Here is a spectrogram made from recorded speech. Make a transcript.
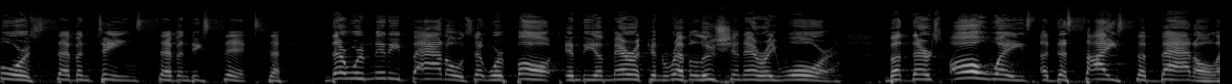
4th, 1776. There were many battles that were fought in the American Revolutionary War, but there's always a decisive battle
